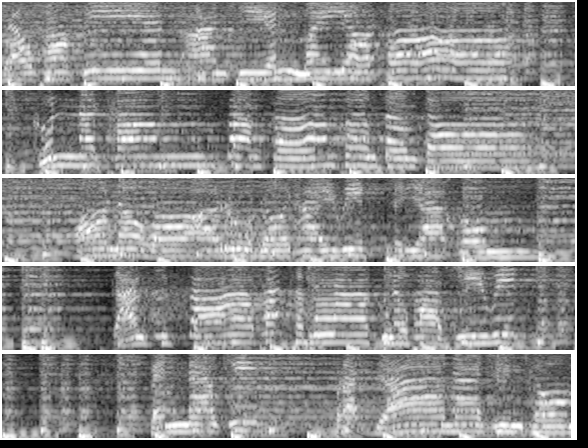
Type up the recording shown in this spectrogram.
เราภาเพียนอ่านเขียนไม่ย่อท้อคุณธรรมสร้างเสริมเพิ่มเติมต่ออนวอรุโนไทยวิทยาคม การศึกษาพัฒนาคุณภาพชีวิต เป็นแนวคิด ปรัชญาน่าชื่นชม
